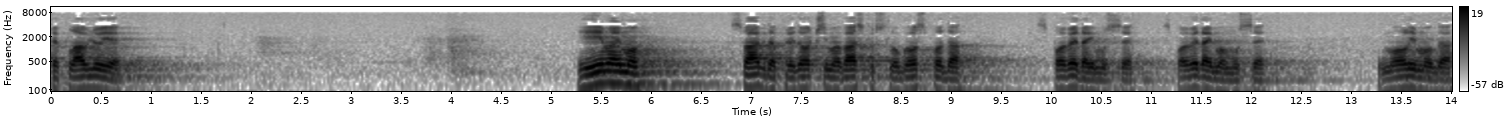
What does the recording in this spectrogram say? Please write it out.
preplavljuje. I imajmo svakda pred očima vaskrslog gospoda, spovedaj mu se, spovedajmo mu se i molimo ga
